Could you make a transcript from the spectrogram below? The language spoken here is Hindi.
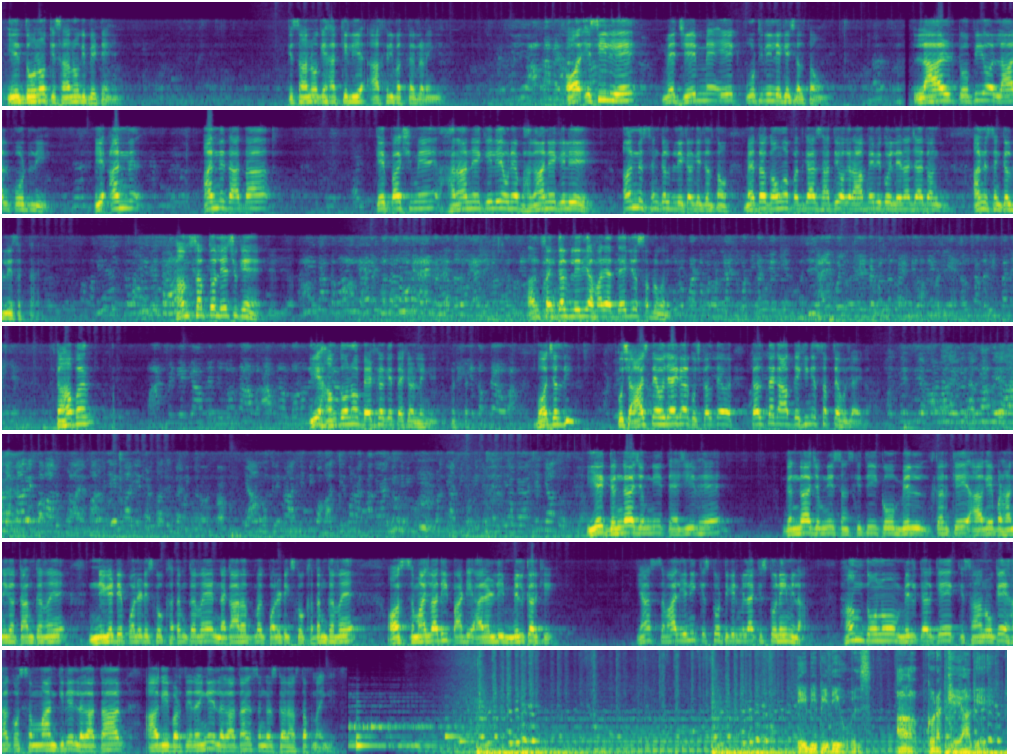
ये दोनों किसानों के बेटे हैं। किसानों के हक के लिए आखिरी वक्त तक लड़ेंगे। और इसीलिए मैं जेब में एक पोटली लेके चलता हूँ। लाल टोपी और लाल पोटली। ये अन्न अन्नदाता के पक्ष में हराने के लिए, उन्हें भगाने के लिए अन्न संकल्प लेकर के चलता हूँ। मैं तो कहूँगा, पत्रकार साथियों, अगर आप में भी कोई लेना चाहे तो अन्न संकल्प ले सकता है। हम सब तो ले चुके हैं। अन्न संकल्प ले लिया हमारे अध्यक्ष जी और सब लोगों ने। कहाँ पर? ये हम दोनों बैठ करके तय कर लेंगे। बहुत जल्दी? कुछ आज तय हो जाएगा, कुछ कल तय कल तक आप देखेंगे, सब तय हो जाएगा। लगातार एक सवाल हर एक कार्यकर्ता से मैं भी कर रहा हूँ। क्या मुस्लिम राजनीति को पर रखा गया? किसी भी मुस्लिम प्रत्याशी को टिकट नहीं दिया गया? ये क्या ये गंगा जमनी तहजीब है। गंगा जमनी संस्कृति को मिल करके आगे बढ़ाने का काम कर रहे हैं। नेगेटिव पॉलिटिक्स को खत्म कर रहे हैं। नकारात्मक पॉलिटिक्स को खत्म कर रहे हैं। और समाजवादी पार्टी आरएलडी मिल करके यहाँ सवाल ये नहीं किसको टिकट मिला, किसको नहीं मिला। हम दोनों मिलकर के किसानों के हक और सम्मान के लिए लगातार आगे बढ़ते रहेंगे, लगातार संघर्ष का रास्ता अपनाएँगे। एबीपी न्यूज़ आपको रखे आगे।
